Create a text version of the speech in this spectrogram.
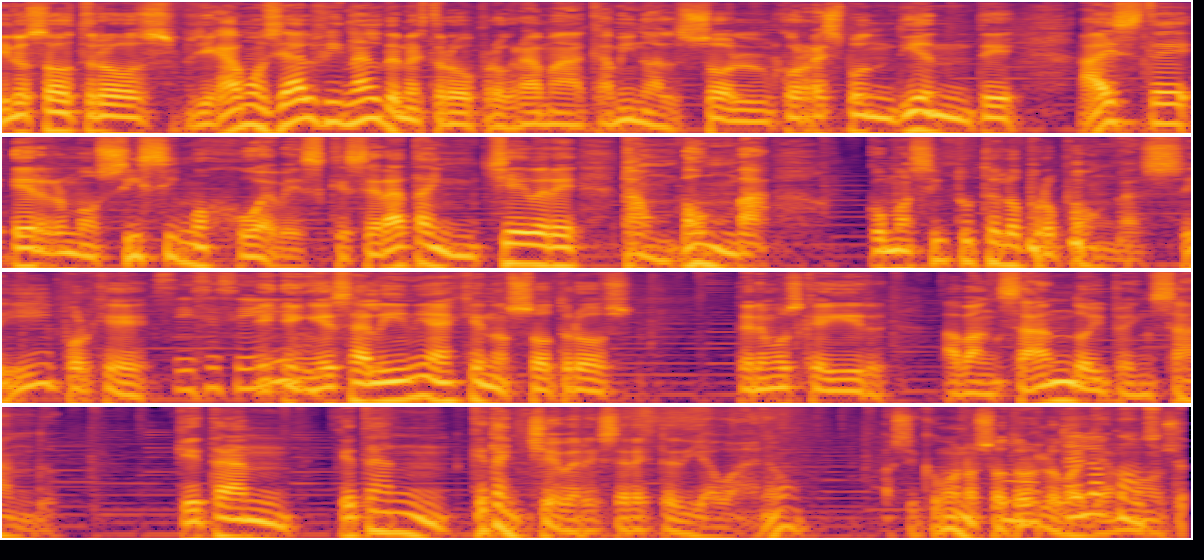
Y nosotros llegamos ya al final de nuestro programa Camino al Sol, correspondiente a este hermosísimo jueves, que será tan chévere, tan bomba, como así tú te lo propongas. Sí, porque en esa línea es que nosotros tenemos que ir avanzando y pensando. ¿Qué tan, qué tan, qué tan chévere será este día bueno? Así como nosotros lo vayamos.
